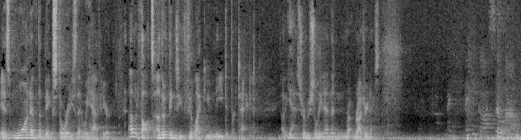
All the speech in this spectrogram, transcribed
is one of the big stories that we have here. Other thoughts other things you feel like you need to protect. Uh, yeah sure michelina and then roger next. I think also um,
